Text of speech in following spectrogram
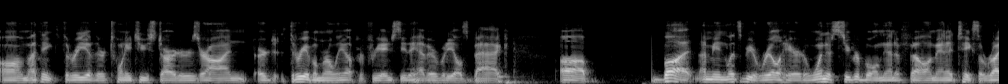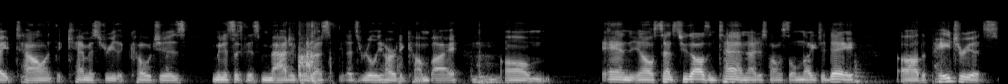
Um, I think three of their 22 starters are on, or three of them are only up for free agency. They have everybody else back. Uh, but I mean, let's be real here. To win a Super Bowl in the NFL, I mean, it takes the right talent, the chemistry, the coaches. I mean, it's like this magical recipe that's really hard to come by. Mhm. Um, and you know, since 2010, I just found this little nugget today. Uh, the Patriots,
